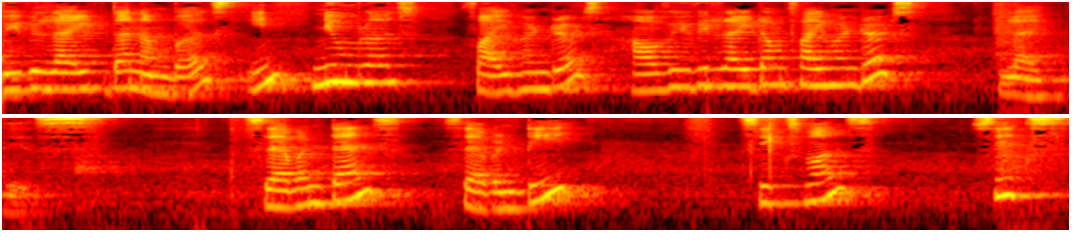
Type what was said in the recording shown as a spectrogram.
we will write the numbers in numerals. 500s. How we will write down 500s? Like this. 7 tens, 70. 6 ones, 6.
